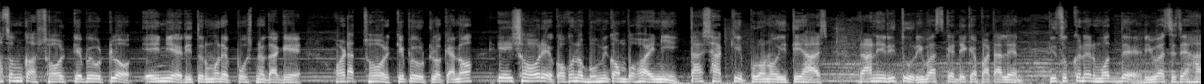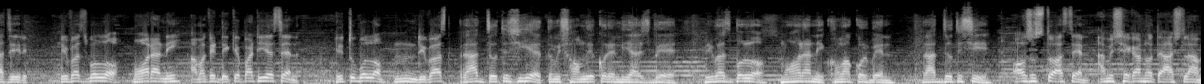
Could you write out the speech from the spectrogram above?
আচমকা শহর কেঁপে উঠল, এই নিয়ে ঋতুর মনে প্রশ্ন দাগে হঠাৎ শহর কেঁপে উঠল কেন? এই শহরে কখনো ভূমিকম্প হয়নি। তার সাক্ষী পুরনো ইতিহাস। রানী ঋতু রিবাসকে ডেকে পাঠালেন। কিছুক্ষণের মধ্যে রিবাস এসে হাজির। রিবাস বলল, মহারানী, আমাকে ডেকে পাঠিয়েছেন। ঋতু বলল হুম রিবাস রাজ জ্যোতিষীকে তুমি সঙ্গে করে নিয়ে আসবে। রিবাস বলল মহারানী ক্ষমা করবেন। রাজ জ্যোতিষী অসুস্থ আছেন আমি সেখান হতে আসলাম।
